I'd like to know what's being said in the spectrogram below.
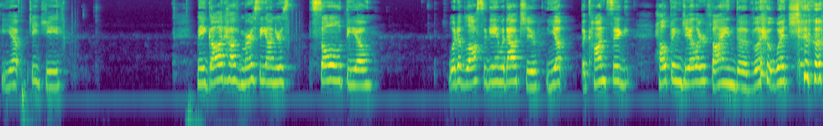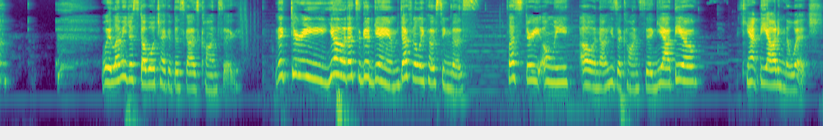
Yep, GG. May God have mercy on your soul, Theo. Would have lost the game without you. Yep, the consig helping jailer find the witch. Wait, let me just double check if this guy's consig. Victory! Yo, that's a good game. Definitely posting this. Plus three only. Oh no, he's a consig. Yeah, Theo can't be outing the witch.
